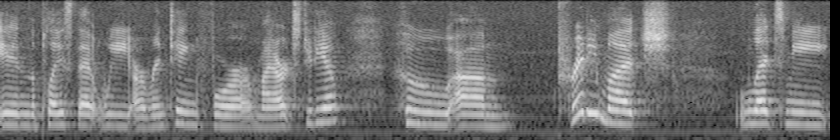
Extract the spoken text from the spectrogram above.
in the place that we are renting for my art studio who um, pretty much lets me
